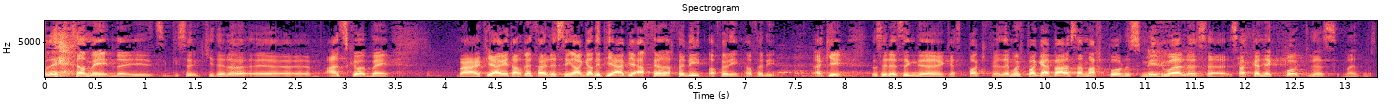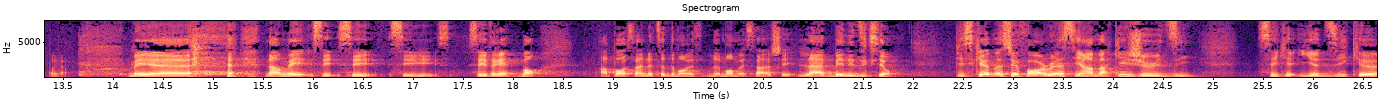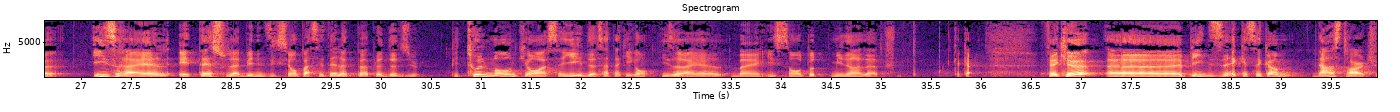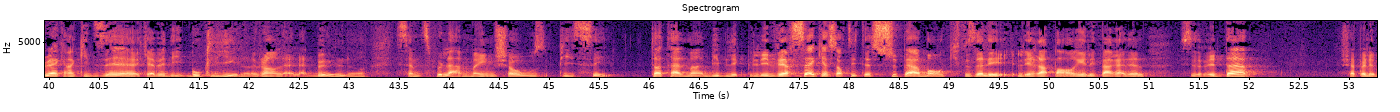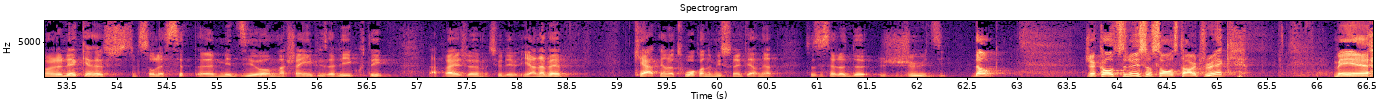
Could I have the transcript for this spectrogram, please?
non mais, qui, c'est était là? Euh, en tout cas, ben, ben, Pierre est en train de faire le signe. Regardez Pierre, Pierre, refais, refais-les, refais-les. OK, ça c'est le signe de, que Spock faisait. Moi, je suis pas capable, ça marche pas là, mes doigts, là, ça, ça connecte pas, là, c'est, mais c'est pas grave. Mais euh, non, mais c'est, c'est, c'est, c'est vrai. Bon, en passant, le titre de mon, message, c'est La bénédiction. Puis ce que M. Forrest a embarqué jeudi, c'est qu'il a dit que Israël était sous la bénédiction parce que c'était le peuple de Dieu. Puis tout le monde qui ont essayé de s'attaquer contre Israël, ben ils sont tous mis dans la caca. Fait que, euh, puis il disait que c'est comme dans Star Trek quand il disait qu'il y avait des boucliers, là, genre la, bulle, c'est un petit peu la même chose. Puis c'est totalement biblique. Puis les versets qui sont sortis étaient super bons, qui faisaient les, les rapports et les parallèles. Si vous avez le temps, Chapelle évangélique, euh, sur le site euh, Média, machin, puis vous allez écouter la prêche de M. Il y en avait quatre, il y en a trois qu'on a mis sur Internet. Ça, c'est celle-là de jeudi. Donc, je continue sur son Star Trek, mais euh,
